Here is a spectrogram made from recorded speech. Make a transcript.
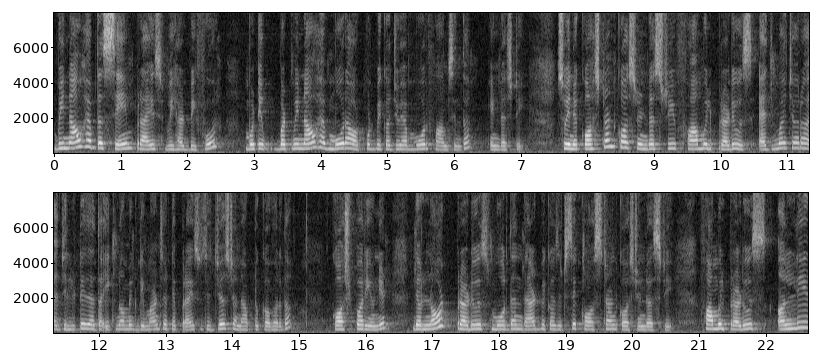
We now have the same price we had before, but, but we now have more output because you have more farms in the industry. So, in a constant cost industry, farm will produce as much or as little as the economic demands at a price which is just enough to cover the cost per unit. They will not produce more than that because it is a constant cost industry. Farm will produce only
